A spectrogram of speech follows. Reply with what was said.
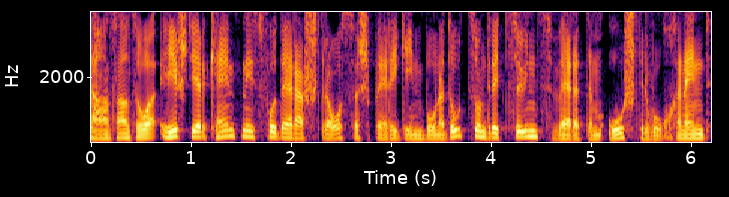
Das also eine erste Erkenntnis von dieser Strassensperrung in Bonaduz und Rezüns während dem Osterwochenende.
